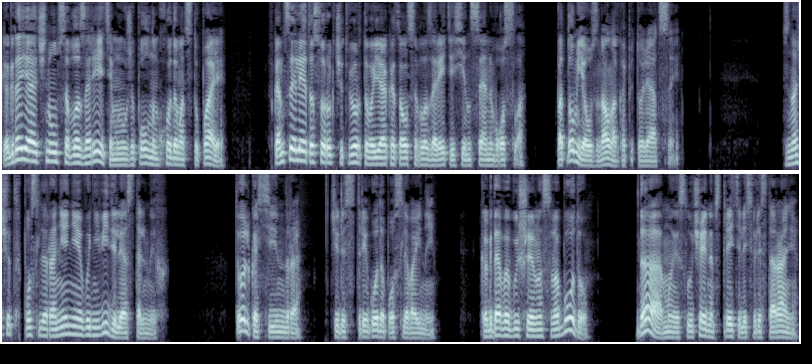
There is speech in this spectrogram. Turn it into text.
Когда я очнулся в лазарете, мы уже полным ходом отступали. В конце лета 44-го я оказался в лазарете Синсен в Осло. Потом я узнал о капитуляции. Значит, после ранения вы не видели остальных? Только Синдра, через три года после войны. Когда вы вышли на свободу? Да, мы случайно встретились в ресторане.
